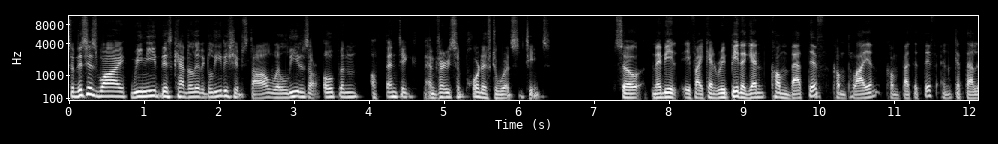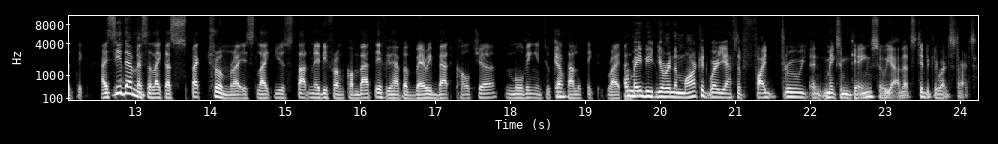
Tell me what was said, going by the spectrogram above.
So this is why we need this catalytic leadership style where leaders are open, authentic, and very supportive towards the teams. So maybe if I can repeat again, combative, compliant, competitive, and catalytic. I see them as a, like a spectrum, right? It's like you start maybe from combative, you have a very bad culture, moving into catalytic, yeah. right? Or maybe you're in a market where you have to fight through and make some gains. So yeah, that's typically where it starts.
